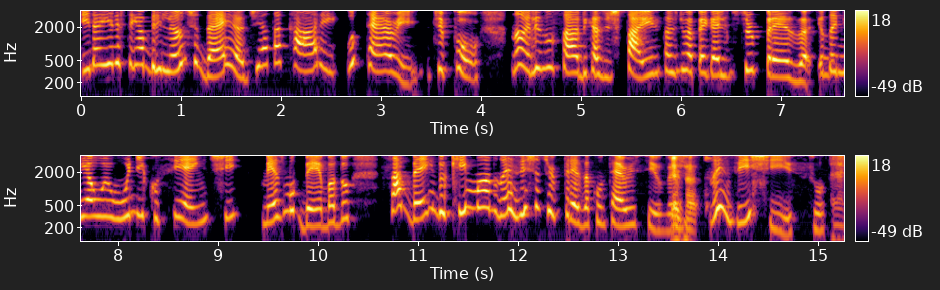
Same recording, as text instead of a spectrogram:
e daí eles têm a brilhante ideia de atacarem o Terry. Tipo, não, eles não sabem que a gente tá indo, então a gente vai pegar ele de surpresa. E o Daniel é o único ciente mesmo bêbado, sabendo que, mano, não existe surpresa com Terry Silver. Exato. Não existe isso. É.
